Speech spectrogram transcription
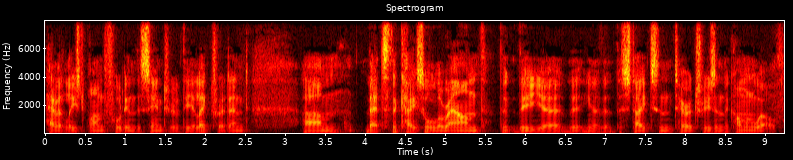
have at least one foot in the centre of the electorate and. Um, that's the case all around the, the, uh, the you know the, the, states and territories in the Commonwealth,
